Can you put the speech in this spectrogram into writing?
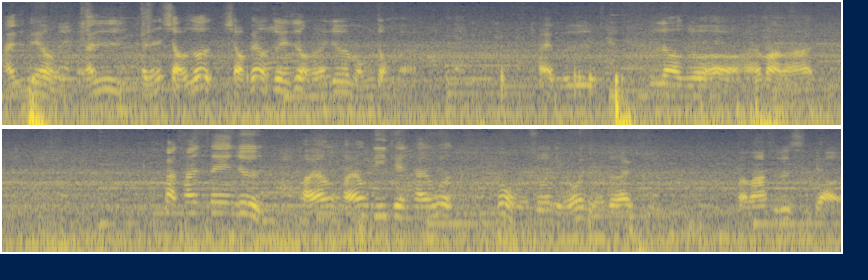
还是没有，还是可能小时候小朋友对这种东西就是懵懂吧。他也不是不知道说哦，好像妈妈，他他那天就是好像好像第一天他问问我们说你们为什么都在哭？妈妈是不是死掉了？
